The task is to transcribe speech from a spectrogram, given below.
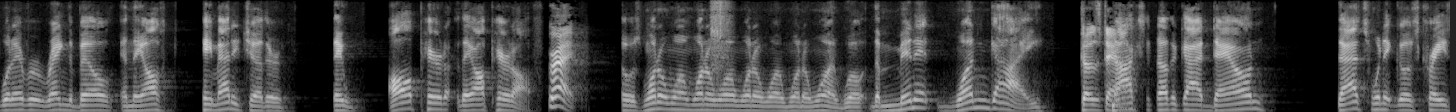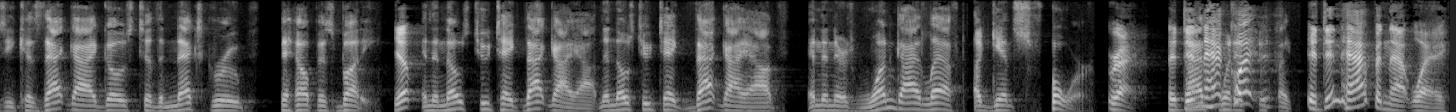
whatever rang the bell and they all came at each other they all paired they all paired off Right. so it was one on one one on one one on one one on one well the minute one guy Goes down. knocks another guy down, that's when it goes crazy because that guy goes to the next group to help his buddy. Yep. And then those two take that guy out. And then those two take that guy out. And then there's one guy left against four. Right. It didn't have quite. it's like, It didn't happen that way.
